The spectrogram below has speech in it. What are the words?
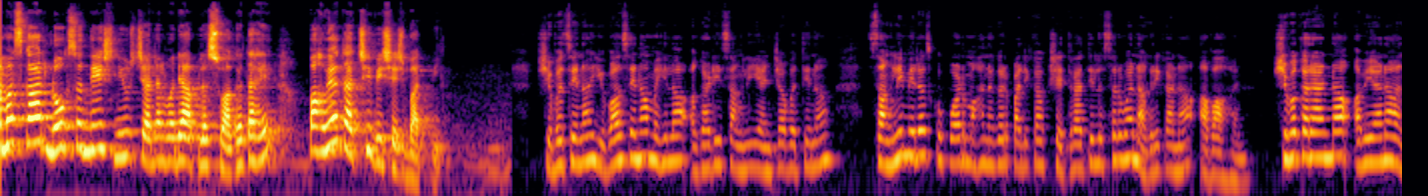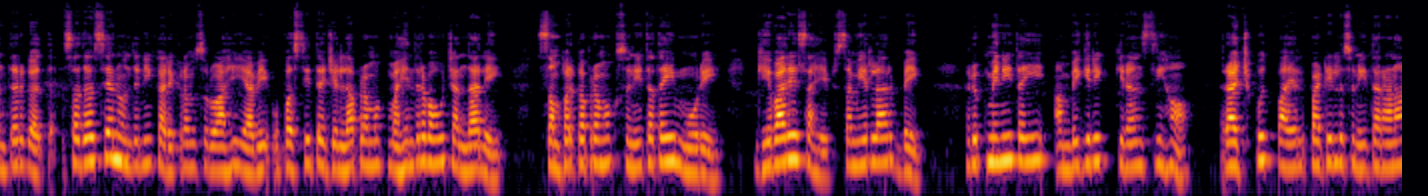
नमस्कार लोकसंदेश न्यूज चॅनलमध्ये आपलं स्वागत आहे. पाहूयात आजची विशेष बातमी. शिवसेना युवासेना महिला आघाडी सांगली यांच्या वतीनं सांगली मिरज कुपवाड महानगरपालिका क्षेत्रातील सर्व नागरिकांना आवाहन. शिवकरांना अभियानाअंतर्गत सदस्य नोंदणी कार्यक्रम सुरू आहे. यावेळी उपस्थित जिल्हाप्रमुख महेंद्रभाऊ चंदाले संपर्कप्रमुख सुनीताताई मोरे घेवारे साहेब समीरलाल बेग रुक्मिणीताई आंबेगिरी किरण सिंह राजपूत पायल पाटील सुनीता राणा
